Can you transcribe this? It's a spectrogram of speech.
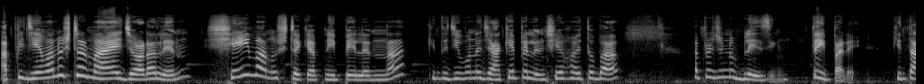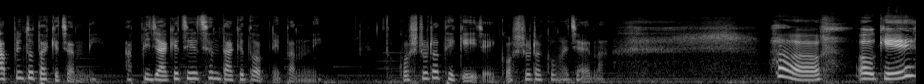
আপনি যে মানুষটার মায়ায় জড়ালেন, সেই মানুষটাকে আপনি পেলেন না, কিন্তু জীবনে যাকে পেলেন, সে হয়তো বা আপনার জন্য ব্লেজিং হতেই পারে, কিন্তু আপনি তো তাকে চাননি। আপনি যাকে চেয়েছেন, তাকে তো আপনি পাননি। তো কষ্টটা থেকেই যায়, কষ্টটা কমে যায় না। হ্যাঁ ওকে।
